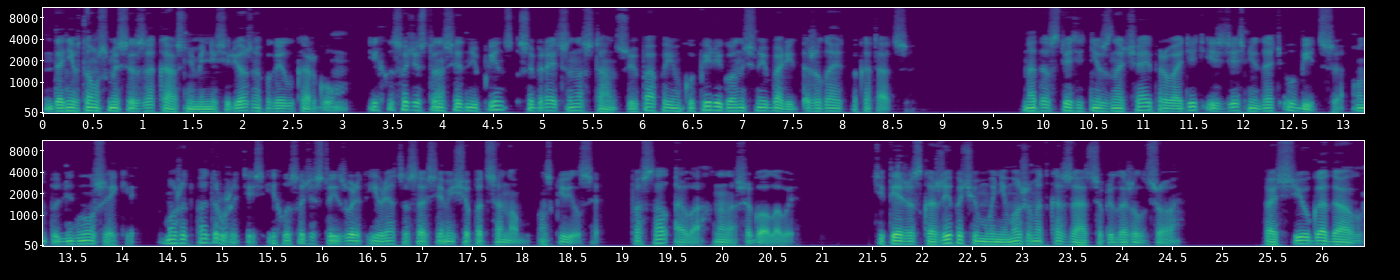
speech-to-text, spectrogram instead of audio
«Да не в том смысле заказ, не менее серьезно поговорил Каргум. Их высочество наследный принц собирается на станцию, папа им купили гоночный болид, желает покататься. Надо встретить невзначай, проводить и здесь не дать убиться. Он подмигнул Жеке. Может, подружитесь, их высочество изволит являться совсем еще пацаном. Он скривился. Послал Аллах на наши головы. «Теперь расскажи, почему мы не можем отказаться», — предложил Джо. «Почти угадал.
